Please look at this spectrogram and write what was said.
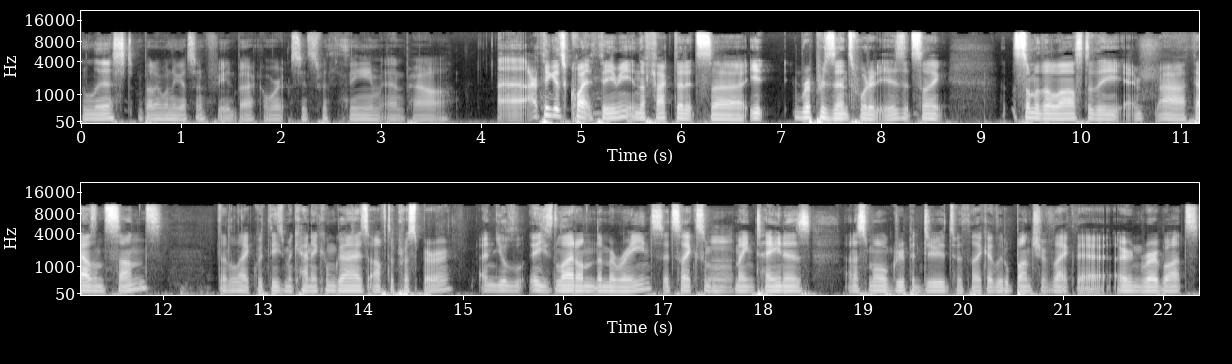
list, but I want to get some feedback on where it sits with theme and power. uh, I think it's quite themey in the fact that it's uh, it represents what it is. It's like some of the last of the uh, Thousand Suns that are like with these Mechanicum guys after Prospero, and you'll he's light on the Marines. It's like some Mm. maintainers and a small group of dudes with like a little bunch of like their own robots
